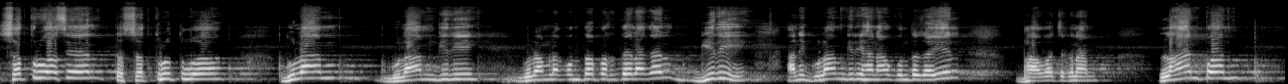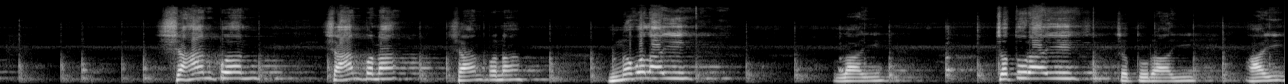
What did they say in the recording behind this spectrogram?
शत्रू असेल तर शत्रुत्व. गुलाम गुलामगिरी. गुलामला कोणतं परते लागेल? गिरी. आणि गुलामगिरी हा नाव कोणतं जाईल? भावाचक नाम. लहानपण शहाणपण शहाणपणा शहाणपणा नवलाई लाई. चतुराई चतुराई. आई.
